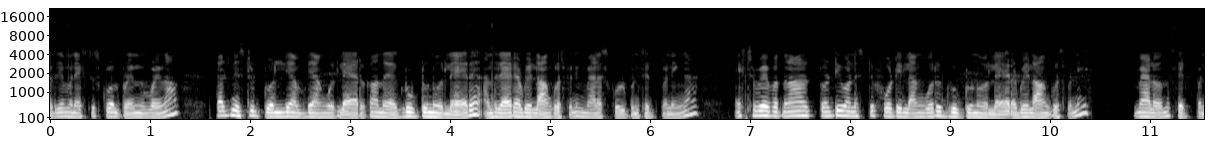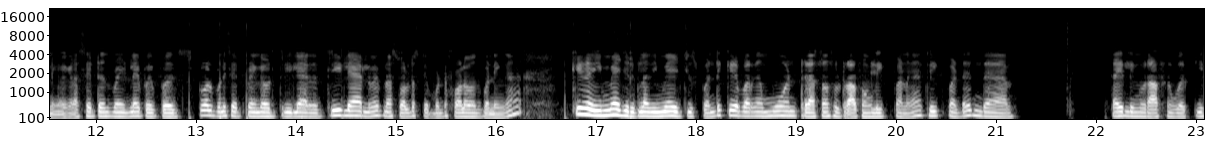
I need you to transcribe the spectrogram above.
அதே மாதிரி நெக்ஸ்ட் ஸ்க்ரோல் பண்ணி பார்த்தீங்கன்னா தேர்ட்டின் இஸ்ட்டு டுவெல்லையும் அப்படியே அங்கே ஒரு லேயர் இருக்கும். அந்த குரூப் டூன்னு ஒரு லேயர் அந்த லேயர் அப்படியே லாங் க்ளோஸ் பண்ணி மேலே ஸ்க்ரோல் பண்ணி செட் பண்ணிங்க. நெக்ஸ்ட் போய் பார்த்தோன்னா டுவெண்ட்டி ஒன் இஸ்ட்டு ஃபோர்ட்டின் அங்கே ஒரு குரூப் டூன்னு ஒரு லேயர் அப்படியே லாங் க்ளோஸ் பண்ணி மேலே வந்து செட் பண்ணிங்க ஓகேங்களா செட் வந்து பண்ணிக்கலாம் இப்போ இப்போ ஸ்க்ரோல் பண்ணி செட் பண்ணிங்களா ஒரு த்ரீ லேயர் த்ரீ லேயர்லுமே இப்போ நான் சொல்கிற ஸ்டெப் பண்ணிட்டு ஃபாலோ வந்து பண்ணிங்க. கீழே இமேஜ் இருக்குல்ல அந்த இமேஜ் சூஸ் பண்ணிட்டு கீழே பாருங்கள் மூவ் அண்ட் ட்ரான்ஸ்ஃபார்ம் சொல்கிற ஆப்ஷன் கிளிக் பண்ணுங்கள் கிளிக் பண்ணிட்டு இந்த சைட்லிங்க ஒரு ஆப்ஷன் ஒரு கீ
